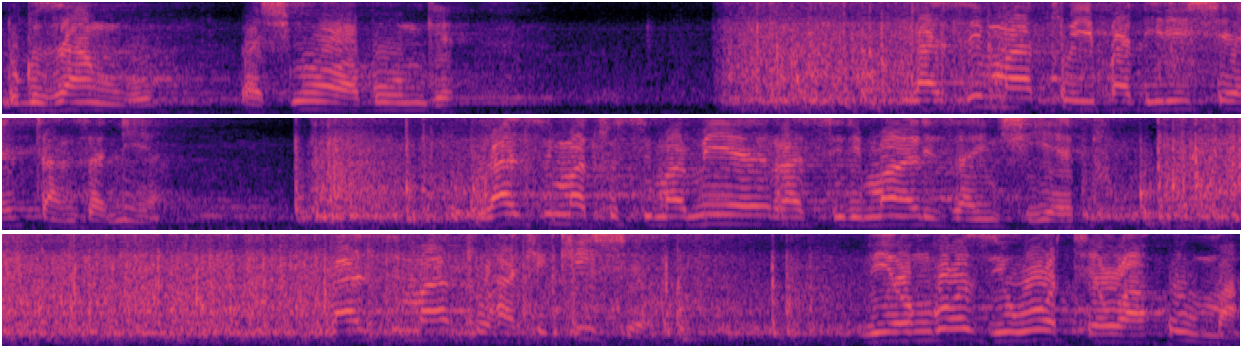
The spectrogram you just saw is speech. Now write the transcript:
ndugu zangu waheshimiwa wabunge, lazima tuibadilishe Tanzania. Lazima tusimamie rasilimali za nchi yetu. Lazima tuhakikishe viongozi wote wa umma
